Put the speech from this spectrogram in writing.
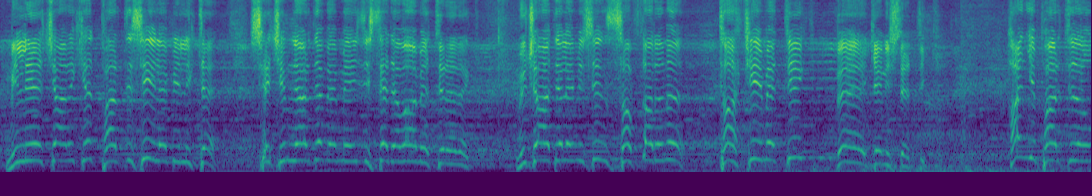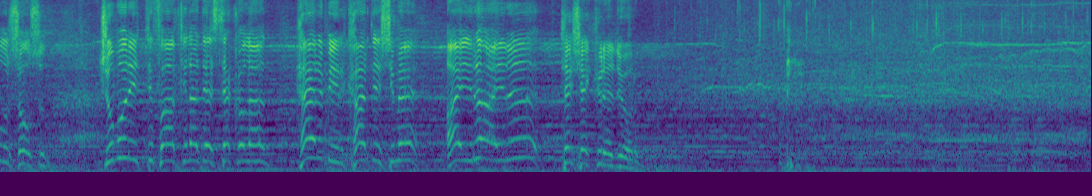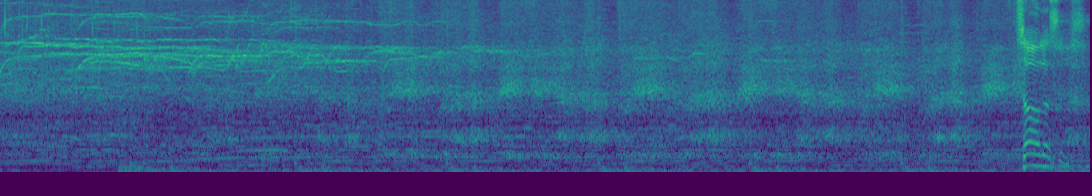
Milliyetçi Hareket Partisi ile birlikte seçimlerde ve mecliste devam ettirerek mücadelemizin saflarını tahkim ettik ve genişlettik. Hangi partiden olursa olsun Cumhur İttifakı'na destek olan her bir kardeşime ayrı ayrı teşekkür ediyorum. Sağ olasınız.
